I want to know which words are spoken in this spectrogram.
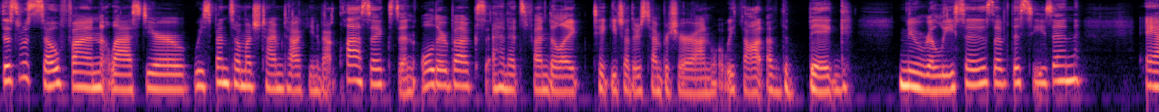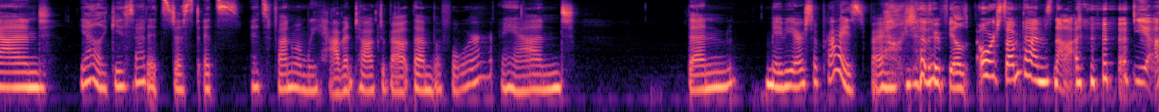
this was so fun last year. We spent so much time talking about classics and older books, and it's fun to like take each other's temperature on what we thought of the big new releases of the season. And yeah, like you said, it's just it's it's fun when we haven't talked about them before and then maybe are surprised by how each other feels, or sometimes not. yeah.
